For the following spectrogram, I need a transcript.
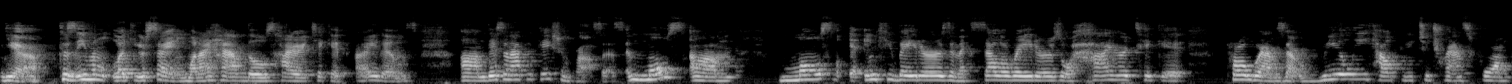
Yeah, because even like you're saying, when I have those higher ticket items, um, there's an application process, and most um, most incubators and accelerators or higher ticket programs that really help you to transform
